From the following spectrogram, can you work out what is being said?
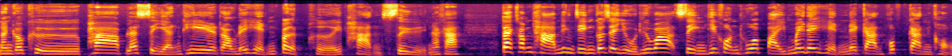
นั่นก็คือภาพและเสียงที่เราได้เห็นเปิดเผยผ่านสื่อนะคะ แต่คำถามจริงๆ ก็จะอยู่ที่ว่าสิ่งที่คนทั่วไปไม่ได้เห็นในการพบกันของ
